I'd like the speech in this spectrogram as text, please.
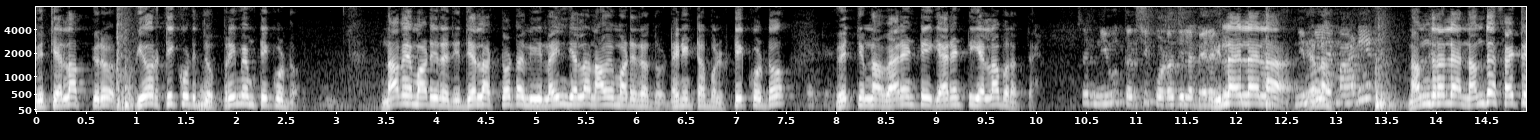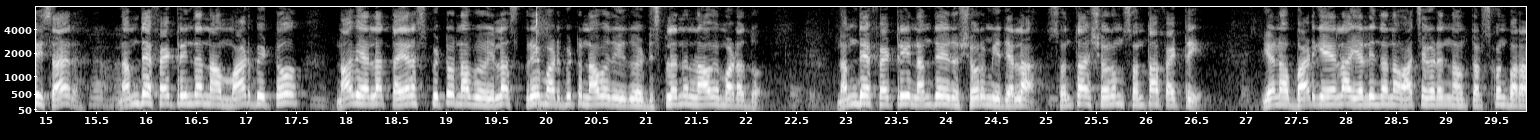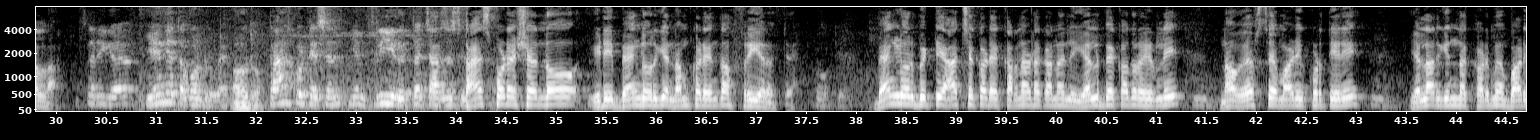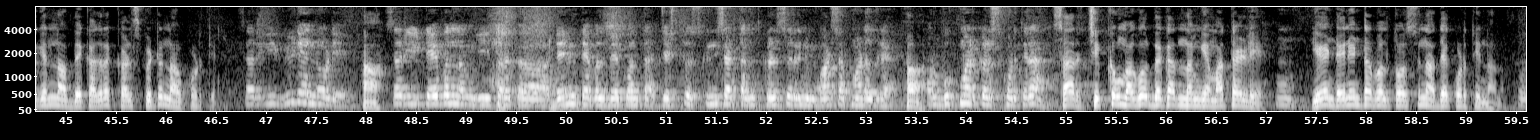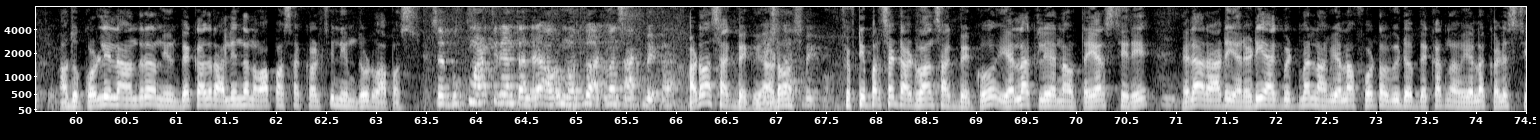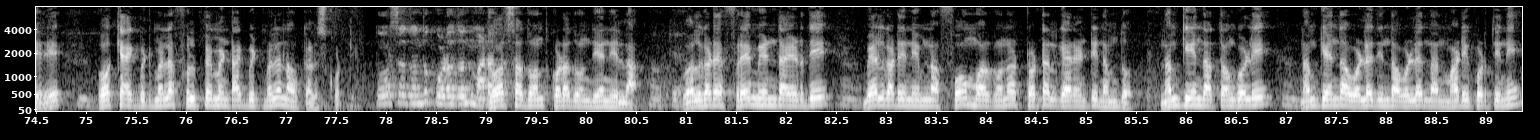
ವಿತ್ ಎಲ್ಲ ಪ್ಯೂರ್ ಪ್ಯೂರ್ ಟೀಕುಡ್ ಇದ್ದು ಪ್ರೀಮಿಯಂ ಟೀಕುಡ್ಡು ನಾವೇ ಮಾಡಿರೋದು ಇದೆಲ್ಲ ಟೋಟಲ್ ಈ ಲೈನ್ ಎಲ್ಲ ನಾವೇ ಮಾಡಿರೋದು ಡೈನಿಂಗ್ ಟೇಬಲ್ ಟೀ ಕುಡ್ಡು ವಿತ್ ನಿಮ್ಮ ವ್ಯಾರಂಟಿ ಗ್ಯಾರಂಟಿ ಎಲ್ಲ ಬರುತ್ತೆ. ಸರ್ ನೀವು ತರಿಸಿ ಕೊಡೋದಿಲ್ಲ ಬೇರೆ ಇಲ್ಲ ಇಲ್ಲ ಇಲ್ಲ. ಎಲ್ಲ ನಮ್ದ್ರಲ್ಲೇ ನಮ್ಮದೇ ಫ್ಯಾಕ್ಟ್ರಿ ಸರ್ ನಮ್ಮದೇ ಫ್ಯಾಕ್ಟ್ರಿಯಿಂದ ನಾವು ಮಾಡಿಬಿಟ್ಟು ನಾವೇ ಎಲ್ಲ ತಯಾರಿಸ್ಬಿಟ್ಟು ನಾವು ಎಲ್ಲ ಸ್ಪ್ರೇ ಮಾಡಿಬಿಟ್ಟು ನಾವು ಇದು ಡಿಸ್ಪ್ಲೇನಲ್ಲಿ ನಾವೇ ಮಾಡೋದು. ನಮ್ಮದೇ ಫ್ಯಾಕ್ಟ್ರಿ ನಮ್ಮದೇ ಇದು ಶೋರೂಮ್ ಇದೆಲ್ಲ ಸ್ವಂತ ಶೋರೂಮ್ ಸ್ವಂತ ಫ್ಯಾಕ್ಟ್ರಿ. ಏನೋ ಬಾಡಿಗೆ ಎಲ್ಲ ಎಲ್ಲಿಂದ ನಾವು ಆಚೆಗಡೆ ನಾವು ತರ್ಸ್ಕೊಂಡು ಬರಲ್ಲ. ಸರ್ ಈಗ ಏನೇ ತಗೊಂಡ್ರು ಹೌದು. ಟ್ರಾನ್ಸ್ಪೋರ್ಟೇಷನ್ ಏನು ಫ್ರೀ ಇರುತ್ತಾ ಚಾರ್ಜಸ್ ಟ್ರಾನ್ಸ್ಪೋರ್ಟೇಷನ್ನು ಇಡೀ ಬೆಂಗಳೂರಿಗೆ ನಮ್ಮ ಕಡೆಯಿಂದ ಫ್ರೀ ಇರುತ್ತೆ. ಬೆಂಗಳೂರು ಬಿಟ್ಟು ಆಚೆ ಕಡೆ ಕರ್ನಾಟಕನಲ್ಲಿ ಎಲ್ಲಿ ಬೇಕಾದರೂ ಇರಲಿ ನಾವು ವ್ಯವಸ್ಥೆ ಮಾಡಿ ಕೊಡ್ತೀರಿ. ಎಲ್ಲರಿಗಿಂತ ಕಡಿಮೆ ಬಾಡಿಗೆನ ನಾವು ಬೇಕಾದರೆ ಕಳಿಸ್ಬಿಟ್ಟು ನಾವು ಕೊಡ್ತೀವಿ. ಸರ್ ಈ ವಿಡಿಯೋ ನೋಡಿ. ಹಾಂ. ಸರ್ ಈ ಟೇಬಲ್ ನಮ್ಗೆ ಈ ತರ ಡೈನಿಂಗ್ ಟೇಬಲ್ ಬೇಕು ಅಂತ ಜಸ್ಟ್ ಸ್ಕ್ರೀನ್ ಶಾಟ್ ತೆಗೆದು ಕಳಿಸಿದ್ರೆ ನಿಮ್ಗೆ ವಾಟ್ಸ್ಆಪ್ ಮಾಡಿದ್ರೆ. ಹಾ. ಅವ್ರು ಬುಕ್ ಮಾಡಿ ಕಳಿಸ್ಕೊಡ್ತೀರಾ? ಸರ್ ಚಿಕ್ಕ ಮಗು ಬೇಕಾದ್ರೆ ನಮಗೆ ಮಾತಾಡಲಿ. ಏನು ಡೈನಿಂಗ್ ಟೇಬಲ್ ತೋರಿಸ್ತೀನಿ ಅದೇ ಕೊಡ್ತೀನಿ ನಾನು. ಅದು ಕೊಡಲಿಲ್ಲ ಅಂದರೆ ನೀವು ಬೇಕಾದ್ರೆ ಅಲ್ಲಿಂದ ನಾವು ವಾಪಸ್ಸಾಗಿ ಕಳಿಸಿ ನಿಮ್ಮ ದುಡ್ಡು ವಾಪಸ್. ಸರ್ ಬುಕ್ ಮಾಡ್ತೀರಿ ಅಂತಂದ್ರೆ ಅವರು ಮೊದಲು ಅಡ್ವಾನ್ಸ್ ಹಾಕ್ಬೇಕಾ? ಅಡ್ವಾನ್ಸ್ ಆಗಬೇಕು ಅಡ್ವಾನ್ಸ್ ಹಾಕ್ಬೇಕು? ಫಿಫ್ಟಿ ಪರ್ಸೆಂಟ್ ಅಡ್ವಾನ್ಸ್ ಆಗಬೇಕು ಎಲ್ಲ ಕ್ಲಿಯರ್ ನಾವು ತಯಾರಿಸ್ತೀರಿ. ಎಲ್ಲ ರೆಡಿ ರೆಡಿ ಆಗಿಬಿಟ್ಮೇಲೆ ನಾವು ಎಲ್ಲ ಫೋಟೋ ವೀಡಿಯೋ ಬೇಕಾದ್ರೆ ನಾವು ಎಲ್ಲ ಕಳಿಸ್ತೀರಿ. ಓಕೆ ಆಗಿಬಿಟ್ಮೇಲೆ ಫುಲ್ ಪೇಮೆಂಟ್ ಆಗಿಬಿಟ್ಮೇಲೆ ನಾವು ಕಳಿಸ್ಕೊಡ್ತೀವಿ. ತೋರ್ಸೋದೊಂದು ಕೊಡೋದೊಂದು ಮಾಡೋದು ಕೊಡೋದೊಂದು ಒಂದು ಕೊಡೋದು ಒಂದು ಏನಿಲ್ಲ ಒಳಗಡೆ ಫ್ರೇಮಿಂದ ಹಿಡ್ದು ಮೇಲ್ಗಡೆ ನಿಮ್ಮನ್ನ ಫೋಮ್ವರೆಗೂ ಟೋಟಲ್ ಗ್ಯಾರಂಟಿ ನಮ್ಮದು ನಂಬಿಕೆಯಿಂದ ತಗೊಳ್ಳಿ. ನಂಬಿಕೆಯಿಂದ ಒಳ್ಳೇದಿಂದ ಒಳ್ಳೇದು ನಾನು ಮಾಡಿ ಕೊಡ್ತೀನಿ.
